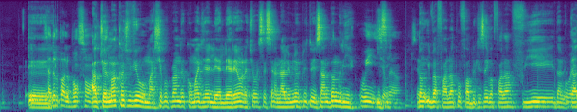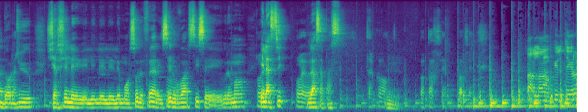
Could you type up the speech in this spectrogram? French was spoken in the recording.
euh, Ça donne pas le bon son. actuellement, quand tu viens au marché pour prendre, comment dire, les, les rayons, là, tu vois, c'est en aluminium plutôt, et ça ne donne rien. Oui, c'est vrai. hein. Donc, il va falloir, pour fabriquer ça, il va falloir fouiller dans le Ouais, tas d'ordures, chercher les, les, les, les- les morceaux de fer, essayer de voir si c'est vraiment Ouais. élastique. Ouais, ouais. Là, ça passe. D'accord. Bah, parfait, parfait. Parlant culture.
